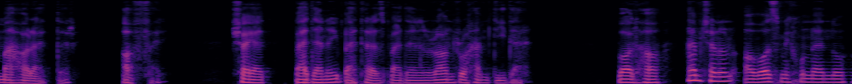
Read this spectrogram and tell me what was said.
مهارت داره. آفرین. شاید بدنهای بدتر از بدن ران رو هم دیدن. والها همچنان آواز میخوندند و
